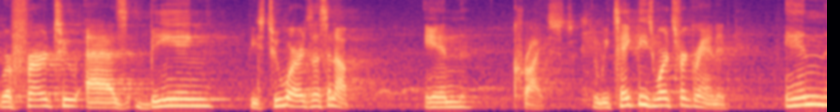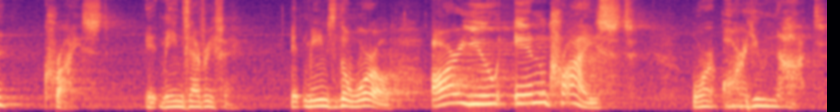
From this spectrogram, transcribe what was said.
refer to as being, these two words, listen up, in Christ. And we take these words for granted. In Christ, it means everything, it means the world. Are you in Christ or are you not?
